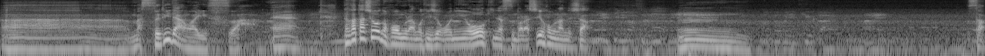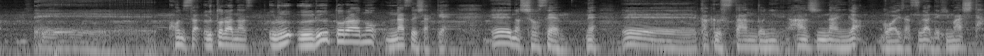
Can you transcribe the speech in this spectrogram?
あー、まあ、スリーランはいいっすわ。ね。中田翔のホームランも非常に大きな素晴らしいホームランでした。うーん。さあ、え、本日はウルトラナス、ウル、ウルトラの夏でしたっけ？えー、の初戦、ね、えー、各スタンドに阪神ナインがご挨拶ができました。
